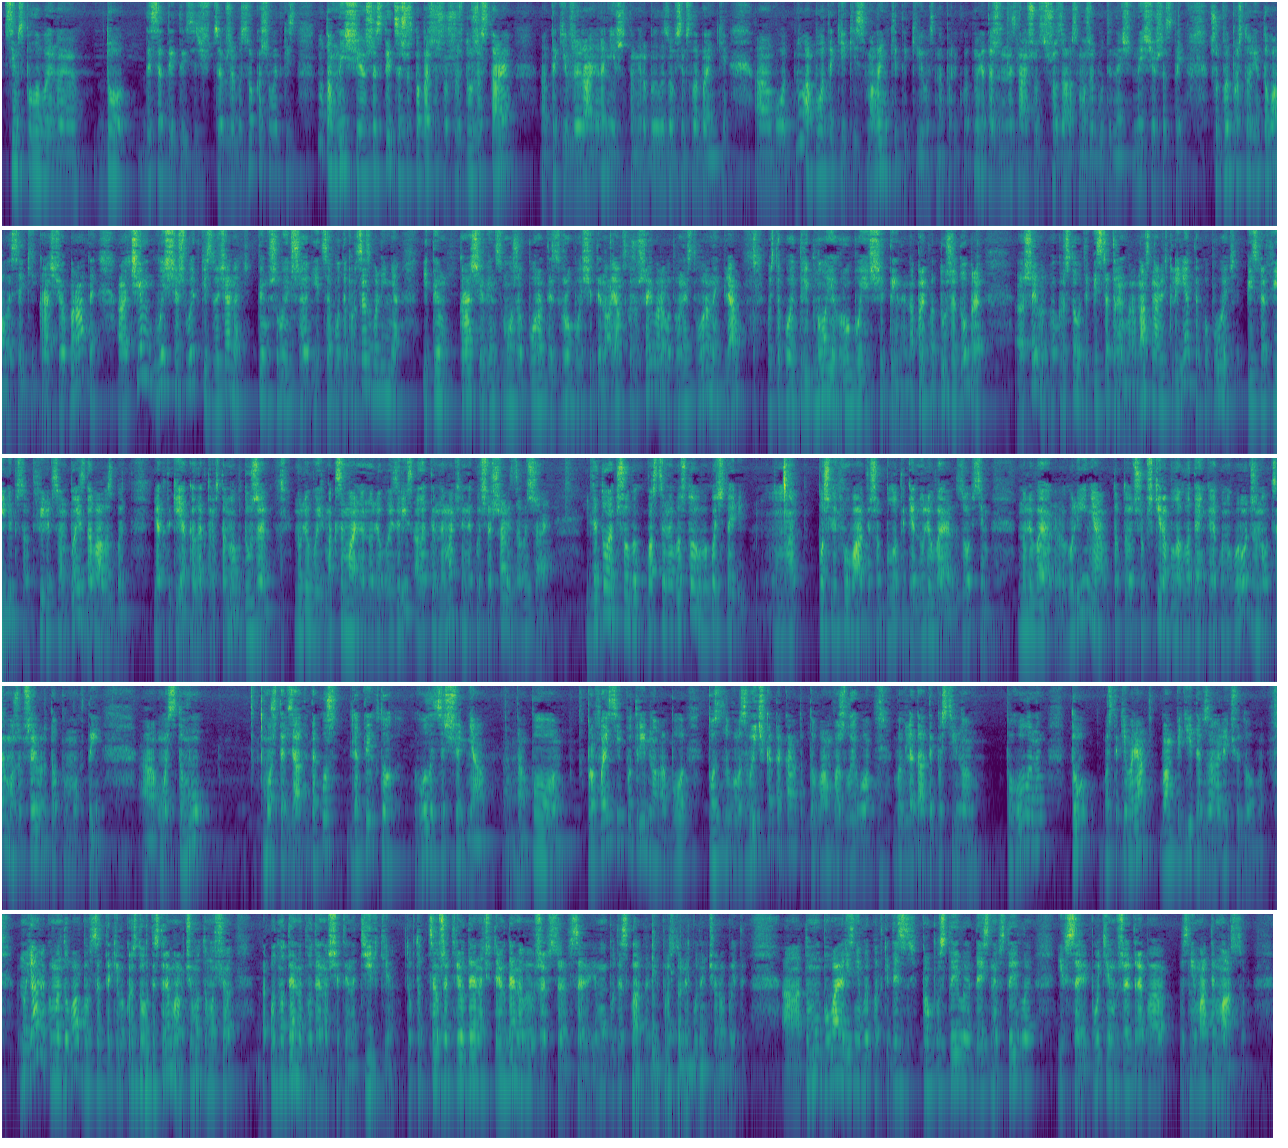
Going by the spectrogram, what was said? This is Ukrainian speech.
7,5 до 10 тисяч це вже висока швидкість. Ну там нижче 6 це по-перше, що щось дуже старе. Такі вже раніше там і робили зовсім слабенькі. А, от. Ну або такі якісь маленькі, такі ось, наприклад. Ну я навіть не знаю, що, що зараз може бути нижче 6, щоб ви просто орієнтувалися, які краще обирати. А чим вища швидкість, звичайно, тим швидше і це буде процес гоління, і тим краще він зможе впоратись з грубою щитиною. А я вам скажу, шейвери, от вони створені для ось такої дрібної грубої щитини. Наприклад, дуже добре. Е, Шейвер використовувати після тримера. У нас навіть клієнти купують після Philips. От Philips OneBlade, здавалось би, як такий як електростанок, дуже нульовий, максимально нульовий зріз, але тим не менш він якусь шершавість залишає. І для того, якщо ви, вас це не влаштовує, ви хочете пошліфувати, щоб було таке нульове зовсім нульове е, гоління, тобто, щоб шкіра була гладенька, як у новородженого, це може в шейвер допомогти. Ось тому можете взяти. Також для тих, хто голиться щодня, там по професії потрібно, або по звичка така, тобто вам важливо виглядати постійно поголеним, то ось такий варіант вам підійде взагалі чудово. Ну я рекомендував би все-таки використовувати стримером. Чому? Тому що одноденна, дводенна щетина тільки. Тобто це вже трьохденна, чотирьохденна, ви вже все, все, йому буде складно, він просто не буде нічого робити. А, тому буває різні випадки, десь пропустили, десь не встигли, і все. Потім вже треба знімати масу.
